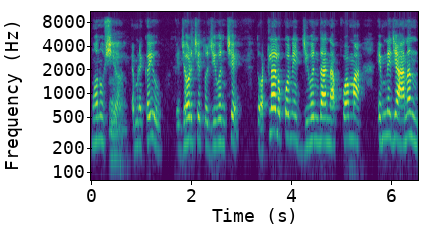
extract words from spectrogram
મનુષ્ય. એમણે કહ્યું કે જળ છે તો જીવન છે. તો આટલા લોકોને જીવનદાન આપવામાં એમને જે આનંદ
